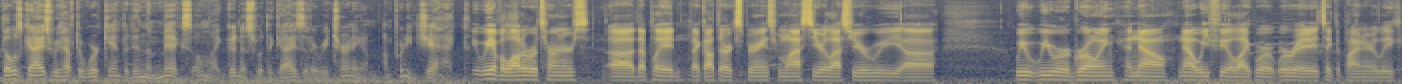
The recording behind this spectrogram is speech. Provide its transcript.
those guys we have to work in, but in the mix, oh my goodness, with the guys that are returning, I'm, I'm pretty jacked. We have a lot of returners uh, that played, that got their experience from last year. Last year we uh, we, we were growing, and now now we feel like we're, we're ready to take the Pioneer League.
